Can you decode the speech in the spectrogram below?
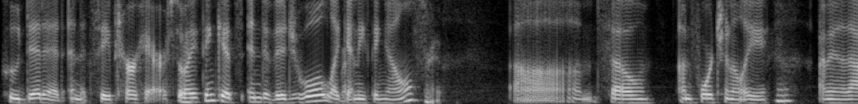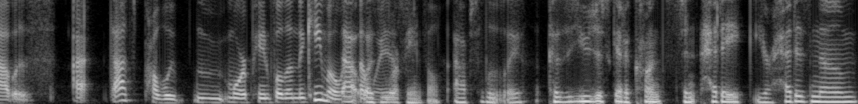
who did it, and it saved her hair. So I think it's individual, like anything else. Right. Um, so unfortunately, I mean that was I, that's probably more painful than the chemo. in that some was more painful absolutely because you just get a constant headache your head is numb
